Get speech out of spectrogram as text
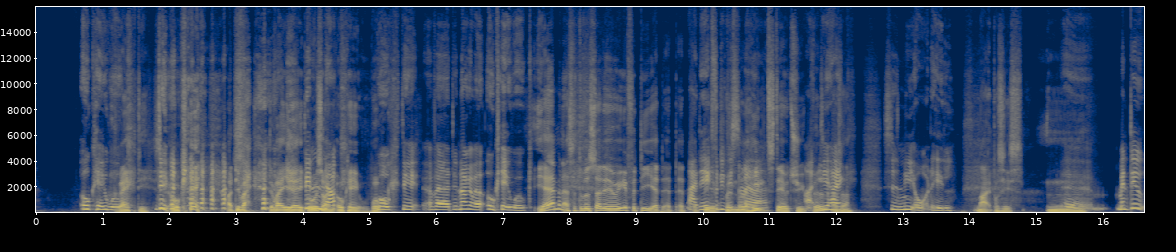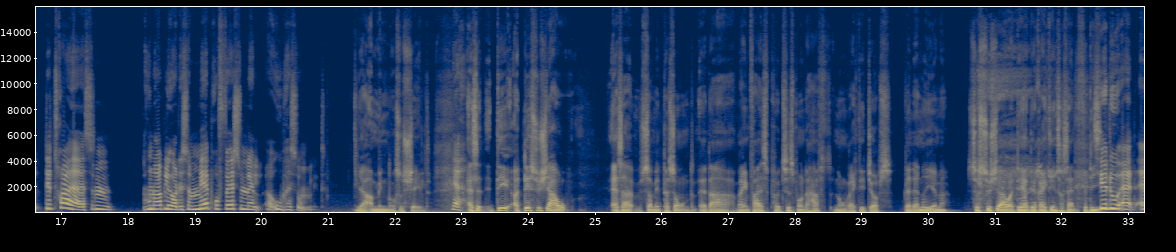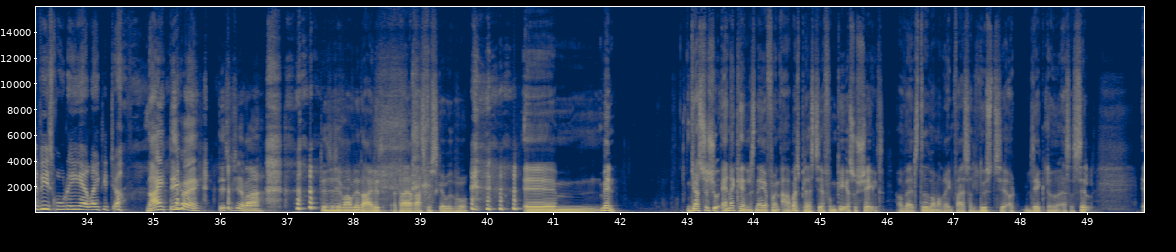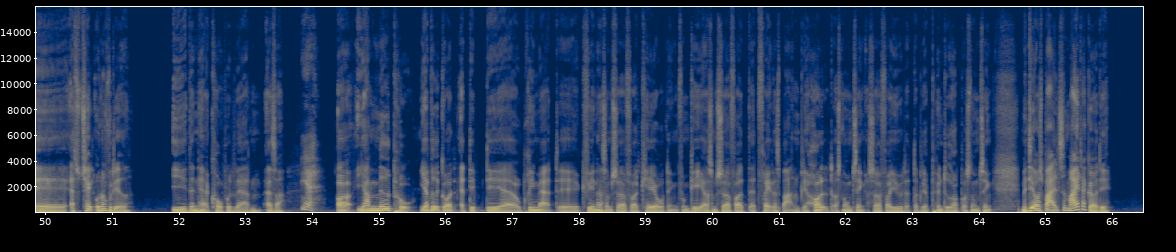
Okay woke. Rigtig okay. Og det var, det var et af sådan, okay woke. woke. Det, er, det er nok at være okay woke. Ja, men altså, du ved, så er det jo ikke fordi, at, at, at, nej, det er ikke, fordi, det noget er, helt stereotyp, nej, vel? de har altså, ikke siden ni år det hele. Nej, præcis. Mm. Øh, men det, det tror jeg sådan, hun oplever det som mere professionelt og upersonligt. Ja, og mindre socialt. Ja. Altså, det, og det synes jeg jo, altså som en person, der rent faktisk på et tidspunkt har haft nogle rigtige jobs, blandt andet hjemme, så synes jeg jo, at det her det er rigtig interessant. Fordi... Siger du, at avisrute ikke er et rigtigt job? Nej, det gør jeg ikke. Det synes jeg bare, det synes jeg bare bliver dejligt, at der er Rasmus skal ud på. øhm, men jeg synes jo, anerkendelsen af at få en arbejdsplads til at fungere socialt, og være et sted, hvor man rent faktisk har lyst til at lægge noget af sig selv, øh, er totalt undervurderet i den her corporate verden. Altså, ja. Og jeg er med på, jeg ved godt, at det, det er jo primært øh, kvinder, som sørger for, at kageordningen fungerer, og som sørger for, at, at fredagsbarnen bliver holdt og sådan nogle ting, og sørger for, at der bliver pyntet op og sådan nogle ting. Men det er også bare altid mig, der gør det.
